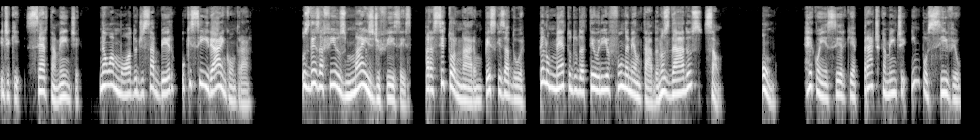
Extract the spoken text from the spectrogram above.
e de que, certamente, não há modo de saber o que se irá encontrar. Os desafios mais difíceis para se tornar um pesquisador pelo método da teoria fundamentada nos dados são: 1. Um, reconhecer que é praticamente impossível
